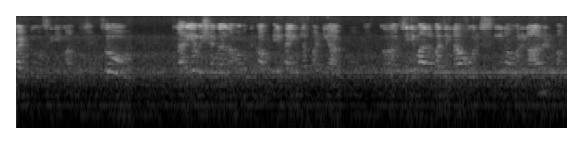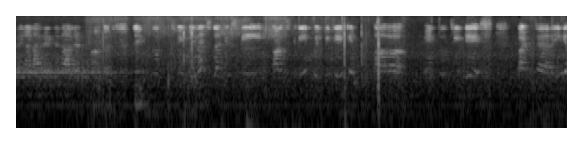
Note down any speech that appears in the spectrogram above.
compared to cinema. So நிறைய விஷயங்கள் நம்ம வந்து கம்மி டைம்ல பண்ணி ஆகணும் சினிமால பாத்தீங்கன்னா ஒரு சீனை ஒரு நாள் எடுப்பாங்க இல்லைன்னா ரெண்டு நாள் எடுப்பாங்க like two three minutes that you see on screen will be taken uh, in two three days but uh, இங்க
